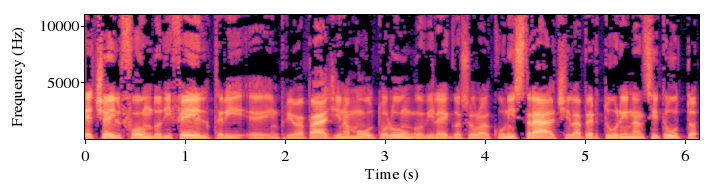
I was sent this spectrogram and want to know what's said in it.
E c'è il fondo di Feltri, eh, in prima pagina molto lungo, vi leggo solo alcuni stralci, l'apertura innanzitutto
